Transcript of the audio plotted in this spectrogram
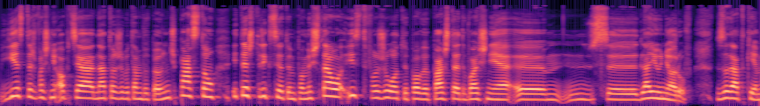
jest też właśnie opcja na to, żeby tam wypełnić pastą i też Trixie o tym pomyślało i stworzyło typowy pasztet właśnie z, dla juniorów z dodatkiem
